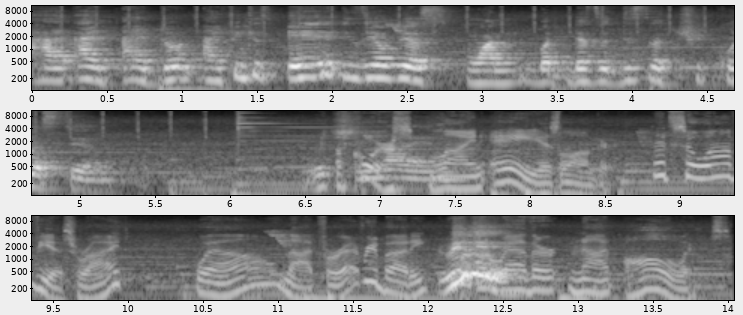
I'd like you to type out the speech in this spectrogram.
I, I, I don't I think it's A is the obvious one, but there's a this is a trick question. Which Of course, line? line A is longer. That's so obvious, right? Well, not for everybody. Really? Rather, not always.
